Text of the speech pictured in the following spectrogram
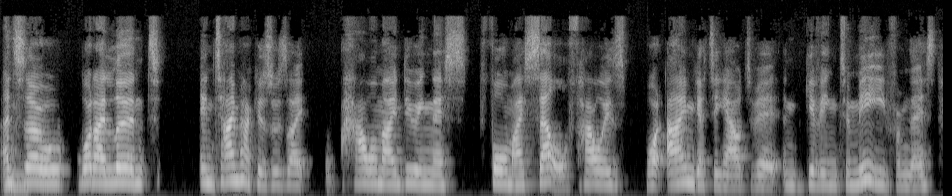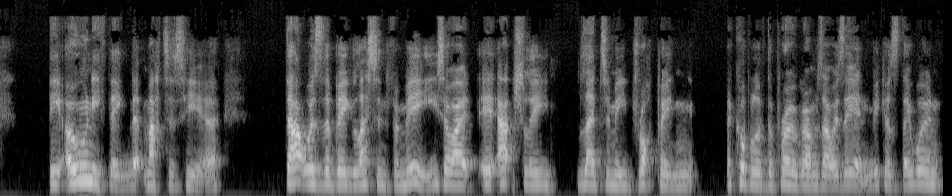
And mm. so what I learned in Time Hackers was like, how am I doing this for myself? How is what I'm getting out of it and giving to me from this the only thing that matters here? That was the big lesson for me. So I it actually led to me dropping a couple of the programs I was in because they weren't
